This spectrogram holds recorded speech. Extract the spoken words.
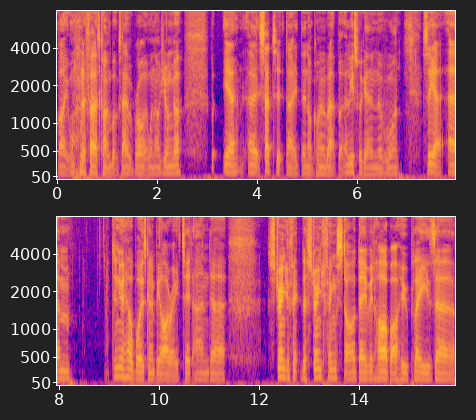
like one of the first comic books I ever brought when I was younger. But yeah, uh, it's sad to, that they're not coming back, but at least we're getting another one. So yeah, um, the new Hellboy is going to be R rated, and uh, Stranger Th- the Stranger Things star David Harbour, who plays uh,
